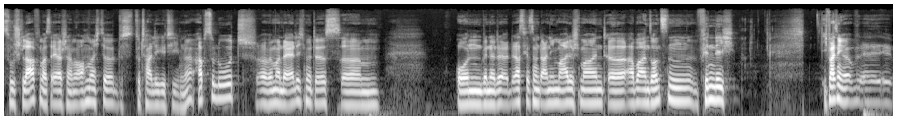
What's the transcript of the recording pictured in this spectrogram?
zu schlafen, was er ja scheinbar auch möchte, das ist total legitim, ne? Absolut, äh, wenn man da ehrlich mit ist. Ähm, und wenn er das jetzt mit animalisch meint, äh, aber ansonsten finde ich, ich weiß nicht, äh,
